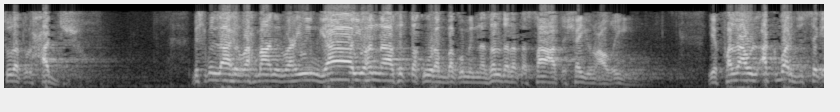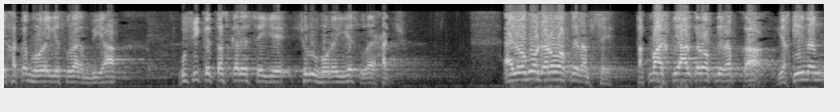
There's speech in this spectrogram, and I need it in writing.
سورت الحج. بسم اللہ الرحمن الرحیم یا الناس اتقوا ربکم ان زلزلۃ الساعۃ شیء عظیم یہ فضا الاکبر جس سے کہ ختم ہو رہی ہے سورہ انبیاء، اسی کے تذکرے سے یہ شروع ہو رہی ہے سورہ حج. اے لوگوں، ڈرو اپنے رب سے. تقوا اختیار کرو اپنے رب کا. یقیناً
